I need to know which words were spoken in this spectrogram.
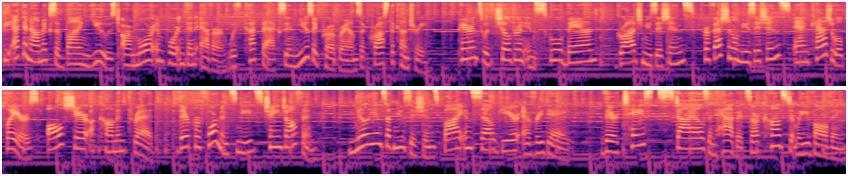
The economics of buying used are more important than ever with cutbacks in music programs across the country. Parents with children in school band, garage musicians, professional musicians, and casual players all share a common thread. Their performance needs change often. Millions of musicians buy and sell gear every day. Their tastes, styles, and habits are constantly evolving,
